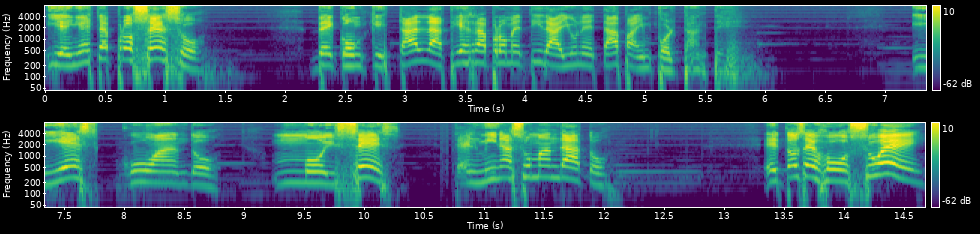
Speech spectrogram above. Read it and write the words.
Y en este proceso de conquistar la tierra prometida hay una etapa importante. Y es cuando Moisés termina su mandato. Entonces Josué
